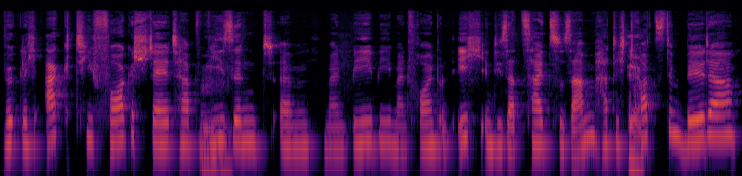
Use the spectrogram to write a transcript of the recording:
wirklich aktiv vorgestellt habe, mhm. wie sind ähm, mein Baby, mein Freund und ich in dieser Zeit zusammen, hatte ich ja. trotzdem Bilder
